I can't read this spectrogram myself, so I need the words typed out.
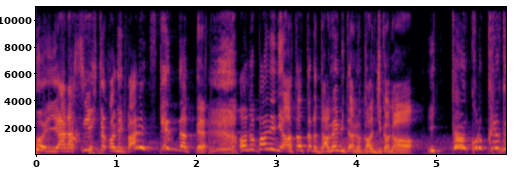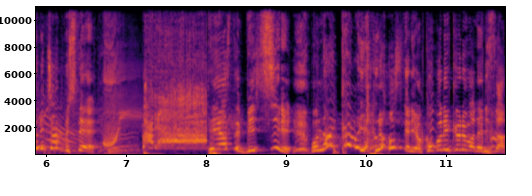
もういやらしいとこにバネつけんだって。あのバネに当たったらダメみたいな感じかな。一旦このくるくるジャンプしてバネ手汗びっしり。もう何回もやり直してるよ。ここに来るまでにさ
